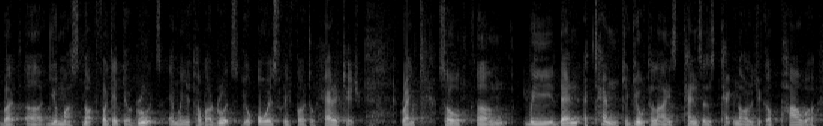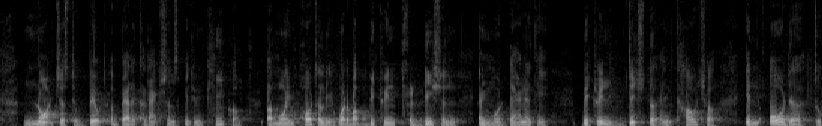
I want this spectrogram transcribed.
but uh, you must not forget your roots. And when you talk about roots, you always refer to heritage, right? So um, we then attempt to utilize Tencent's technological power, not just to build a better connections between people, but more importantly, what about between tradition and modernity, between digital and culture, in order to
